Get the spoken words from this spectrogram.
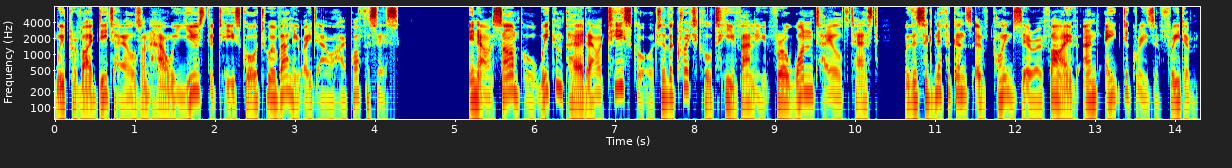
we provide details on how we use the t-score to evaluate our hypothesis. In our sample, we compared our t-score to the critical t-value for a one-tailed test with a significance of 0.05 and 8 degrees of freedom.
